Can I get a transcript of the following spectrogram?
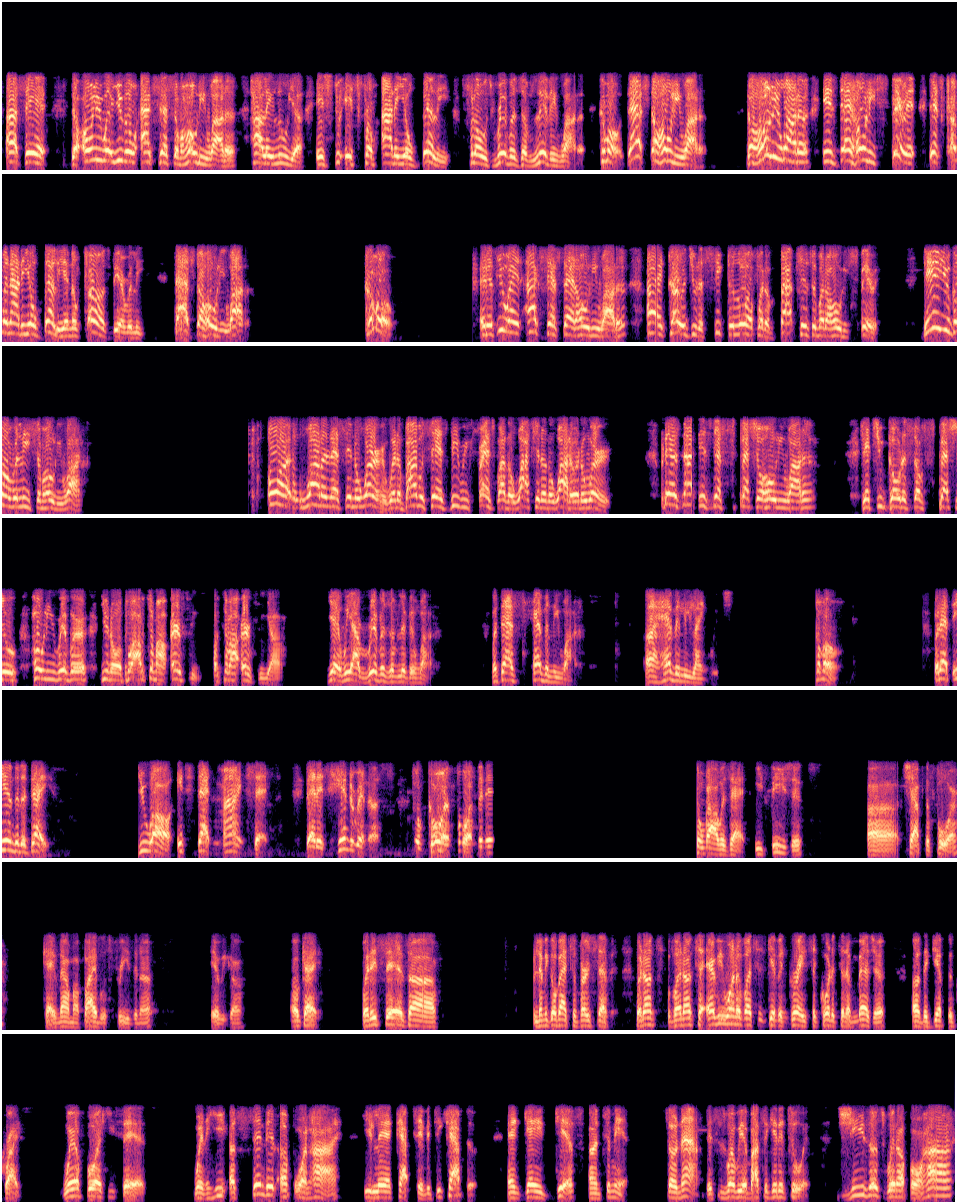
I said, the only way you're going to access some holy water, hallelujah, is, is from out of your belly flows rivers of living water. Come on, that's the holy water. The holy water is that Holy Spirit that's coming out of your belly and the tongues being released. That's the holy water. Come on. And if you ain't accessed that holy water, I encourage you to seek the Lord for the baptism of the Holy Spirit. Then you're going to release some holy water or water that's in the word, where the Bible says, be refreshed by the washing of the water of the word. But there's not this just special holy water that you go to some special holy river, you know, I'm talking about earthly. I'm talking about earthly, y'all. Yeah, we have rivers of living water. But that's heavenly water, a heavenly language. Come on. But at the end of the day, you all, it's that mindset that is hindering us from going forth in it. So where I was at, Ephesians uh, chapter 4. Okay, now my Bible's freezing up. Here we go. Okay. But it says, uh, let me go back to verse 7. But unto, but unto every one of us is given grace according to the measure of the gift of Christ. Wherefore he says, when he ascended up on high, he led captivity captive and gave gifts unto men. So now, this is where we're about to get into it. Jesus went up on high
